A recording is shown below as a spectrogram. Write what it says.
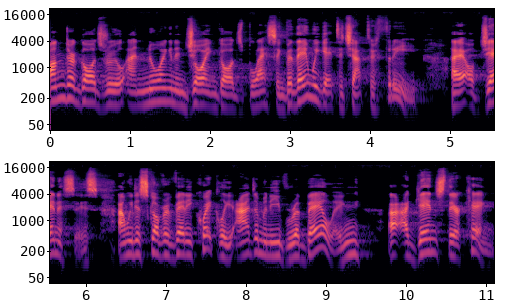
under God's rule and knowing and enjoying God's blessing. But then we get to chapter 3 uh, of Genesis, and we discover very quickly Adam and Eve rebelling uh, against their king.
